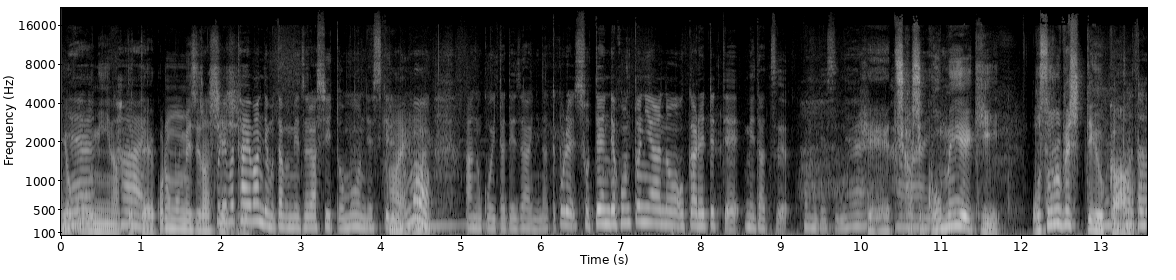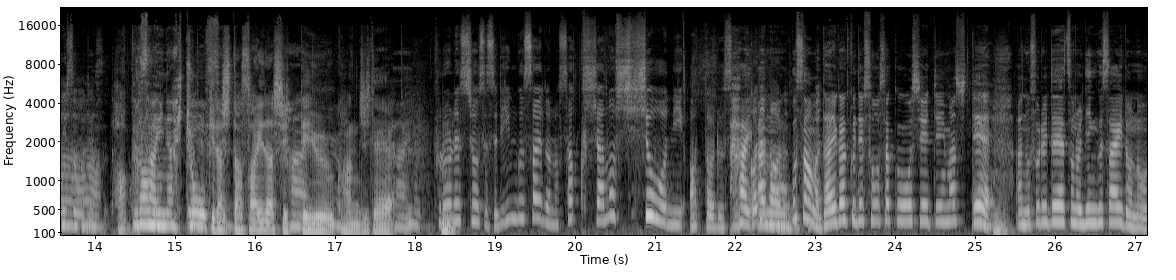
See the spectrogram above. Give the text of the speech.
横組になってて、はいこれも珍しいし。これは台湾でも多分珍しいと思うんですけれども、あのこういったデザインになってこれ書店で本当にあの置かれてて目立つ本ですね。へえしかしはいご名駅恐るべしっていうか本当にそうです。博多彩覧な人です狂気だし多彩だしっていう感じで、はい。プロレス小説、リングサイドの作者の師匠にあたる作はい、家であもあるんですね。の呉さんは大学で創作を教えていまして、あのそれでそのリングサイドの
